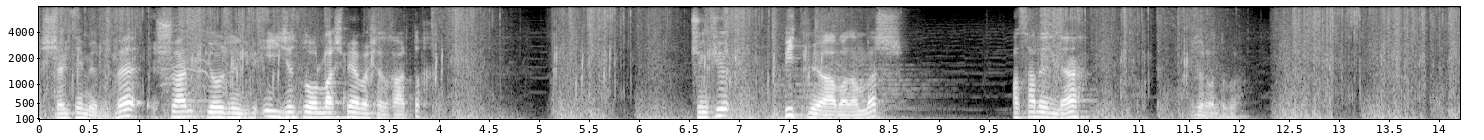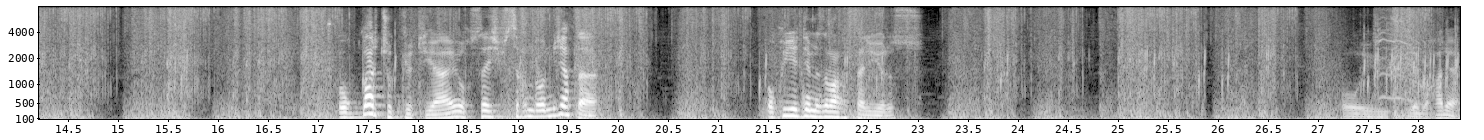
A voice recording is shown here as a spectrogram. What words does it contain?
Aşağı gidemiyoruz ve şu an gördüğünüz gibi iyice zorlaşmaya başladık artık. Çünkü bitmiyor abi adamlar. Hasar eline. Güzel oldu bu. Oklar çok kötü ya. Yoksa hiçbir sıkıntı olmayacak da. Oku yediğimiz zaman hasar yiyoruz. Oy şuraya bak ya.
